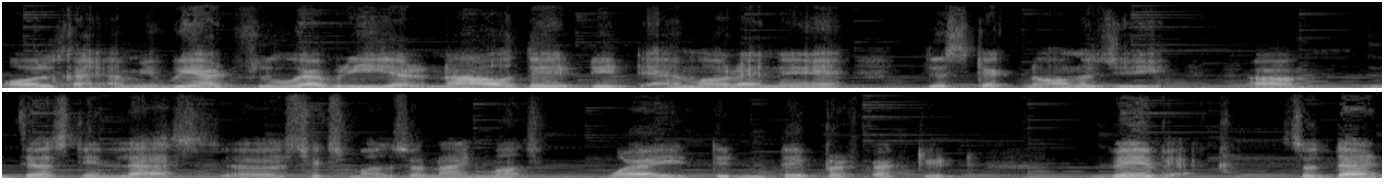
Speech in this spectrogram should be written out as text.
all kind i mean we had flu every year. Now they did mrna this technology um, just in last uh, six months or nine months. Why didn't they perfect it way back? So that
